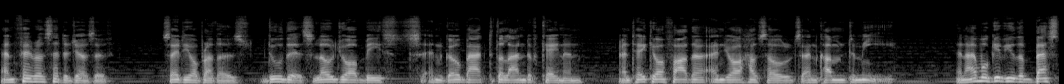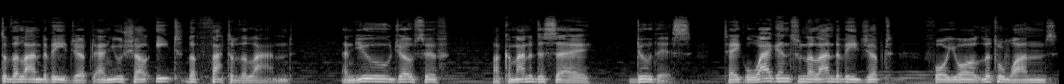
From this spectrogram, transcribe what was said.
And Pharaoh said to Joseph, Say to your brothers, Do this, load your beasts, and go back to the land of Canaan, and take your father and your households, and come to me. And I will give you the best of the land of Egypt, and you shall eat the fat of the land. And you, Joseph, are commanded to say, Do this, take wagons from the land of Egypt for your little ones,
